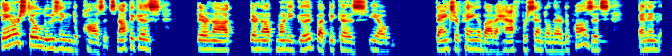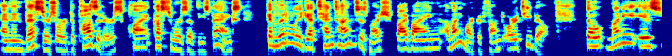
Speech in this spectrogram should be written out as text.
they are still losing deposits, not because they're not they're not money good, but because you know banks are paying about a half percent on their deposits, and in, and investors or depositors, client customers of these banks can literally get 10 times as much by buying a money market fund or a T-bill. So money is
